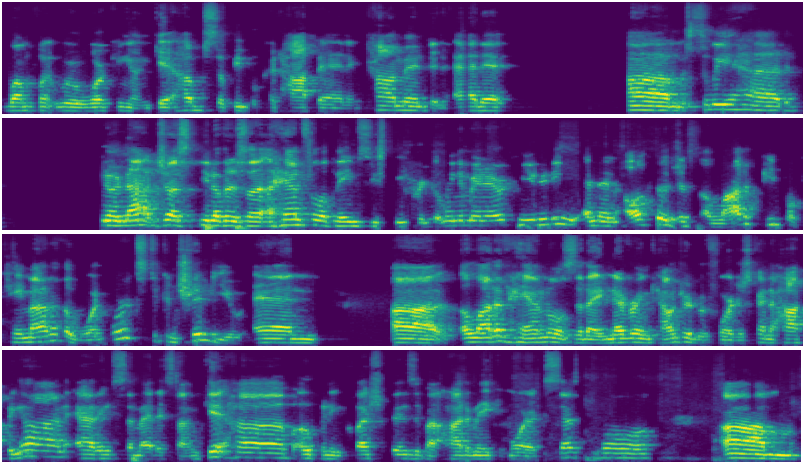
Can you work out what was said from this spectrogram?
one point we were working on GitHub so people could hop in and comment and edit. Um, so we had, you know, not just you know, there's a handful of names you see frequently in the Monero community, and then also just a lot of people came out of the woodworks to contribute and. Uh, a lot of handles that I never encountered before, just kind of hopping on, adding some edits on GitHub, opening questions about how to make it more accessible. Um,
